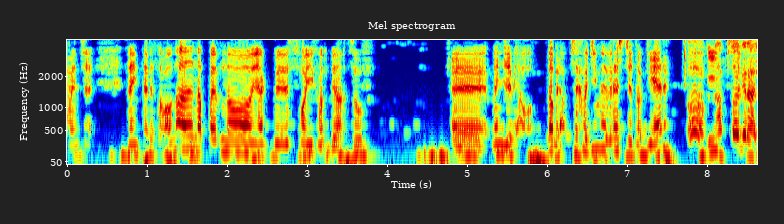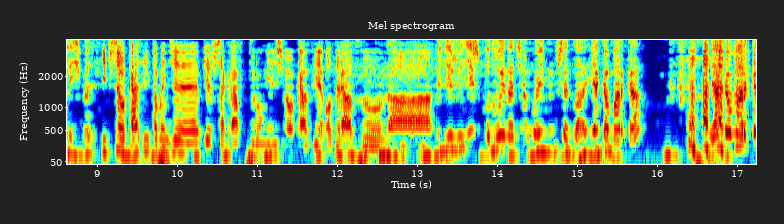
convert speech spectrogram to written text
momencie zainteresował, no ale na pewno jakby swoich odbiorców e, będzie miało. Dobra, przechodzimy wreszcie do gier. O, I a przy- graliśmy. I przy okazji to będzie pierwsza gra, w którą mieliśmy okazję od razu na. Widzisz, widzisz, podwójna ciągła i wyprzedza. Jaka marka? Jaka marka?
